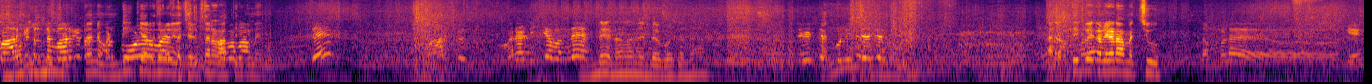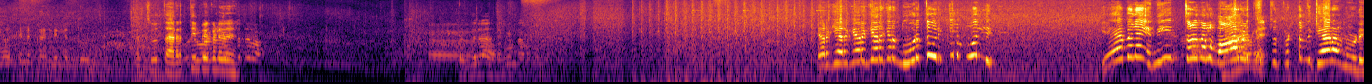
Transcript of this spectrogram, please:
വണ്ടിക്ക് അറിഞ്ഞില്ല. വണ്ടി ഇണങ്ങുന്നില്ല ബോസനെ പോയി കളിയടാ മച്ചു. മച്ചു പോയി കളി. കേറ് ദൂരത്ത് ഒരിക്കലും പോൽ ഏബലെ നീ ഇത്ര നാൾ വാറെടുത്തിട്ട് പെട്ടെന്ന് കേറാണ് ഇവിടെ.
